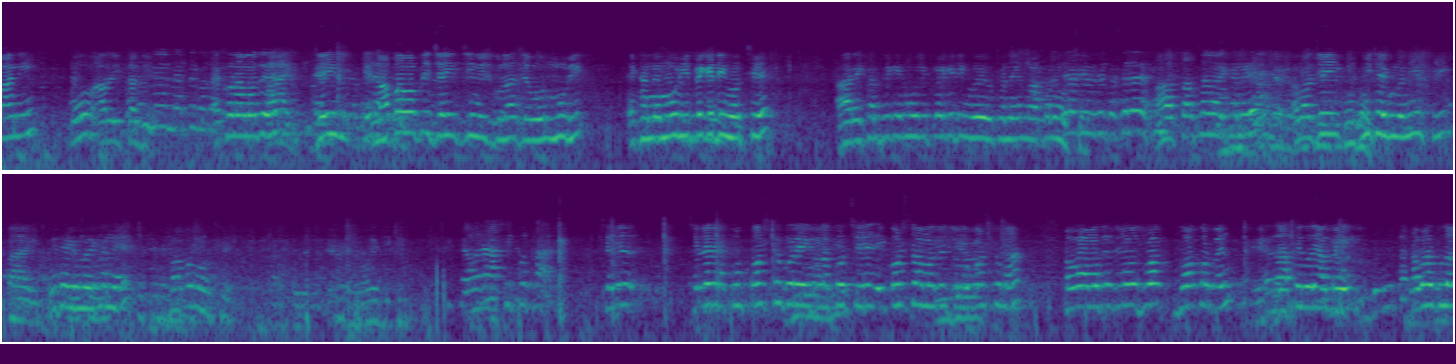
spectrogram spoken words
পানি, মোম আর ইত্যাদি। এখন আমাদের যেই মাপামাপি যেই জিনিসগুলা, যেমন মুড়ি এখানে মুড়ি প্যাকেটিং হচ্ছে আর এখান থেকে মুড়ি প্যাকেটিং হয়ে ওখানে মাপানো হচ্ছে। আর তাছাড়া এখানে আমরা যেই মিঠাইগুলো নিয়েছি মিঠাইগুলো এখানে মাপানো হচ্ছে। ছেলে ছেলেরা খুব কষ্ট করে এগুলো করছে। এই কষ্ট আমাদের জন্য কষ্ট না। সবাই আমাদের জন্য দোয়া করবেন। যাতে করে আমি খাবারগুলো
